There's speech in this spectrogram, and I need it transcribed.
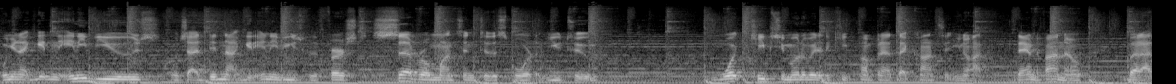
when you're not getting any views, which I did not get any views for the first several months into the sport of YouTube. What keeps you motivated to keep pumping out that content? You know, I, damned if I know, but I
